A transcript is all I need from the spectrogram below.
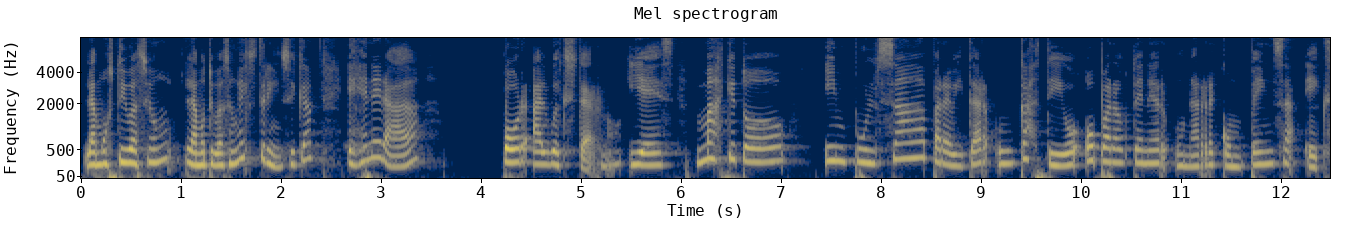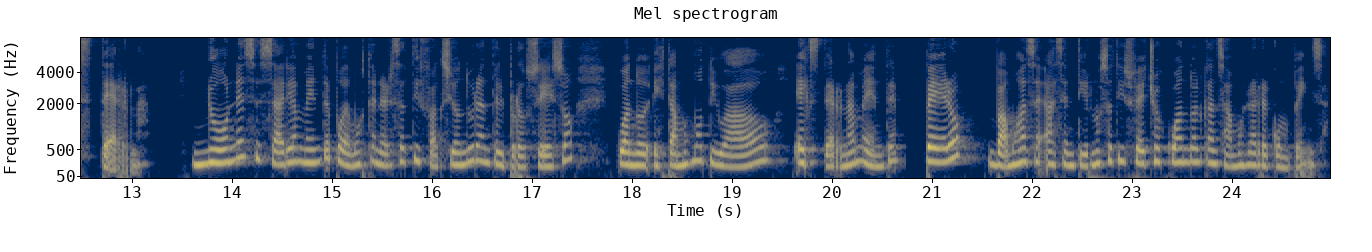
La motivación, la motivación extrínseca es generada por algo externo y es más que todo impulsada para evitar un castigo o para obtener una recompensa externa. No necesariamente podemos tener satisfacción durante el proceso cuando estamos motivados externamente, pero vamos a, sentirnos satisfechos cuando alcanzamos la recompensa.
